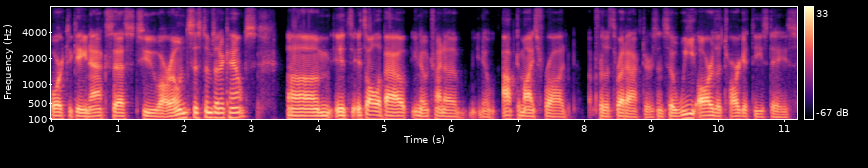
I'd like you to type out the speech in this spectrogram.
or to gain access to our own systems and accounts. Um, it's it's all about, you know, trying to, you know, optimize fraud for the threat actors. And so we are the target these days.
